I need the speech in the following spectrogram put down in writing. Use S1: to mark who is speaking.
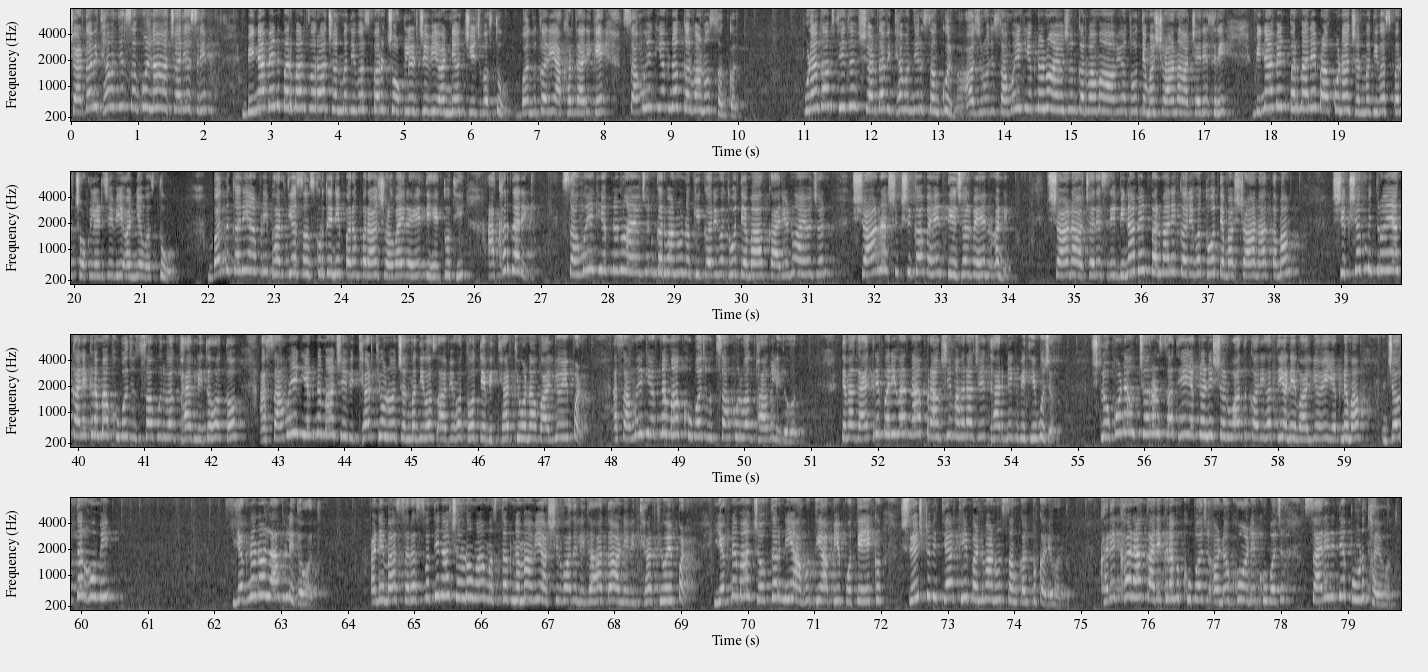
S1: શારદા વિદ્યા મંદિર સંકુલના આચાર્ય શ્રી બીનાબેન પરમાર દ્વારા જન્મદિવસ પર ચોકલેટ જેવી અન્ય ચીજ વસ્તુ બંધ કરી આખર તારીખે સામૂહિક યજ્ઞ કરવાનો સંકલ્પ. પુણા ગામ સ્થિત શારદા વિદ્યા મંદિર સંકુલમાં આજરોજ સામૂહિક યજ્ઞનું આયોજન કરવામાં આવ્યું હતું. તેમજ શાળાના આચાર્ય શ્રી બીનાબેન પરમારે બાળકોના જન્મદિવસ પર ચોકલેટ જેવી અન્ય વસ્તુઓ બંધ કરી આપણી ભારતીય સંસ્કૃતિની પરંપરા જળવાઈ રહે તે હેતુથી આખર તારીખે સામૂહિક યજ્ઞનું આયોજન કરવાનું નક્કી કર્યું હતું. તેમાં આ કાર્યનું આયોજન શાળાના શિક્ષિકા બહેન તેજલબહેન અને શાળાના આચાર્ય શ્રી બીનાબેન પરમારે કર્યું હતું. તેમાં શાળાના તમામ શિક્ષક મિત્રોએ આ કાર્યક્રમમાં ખૂબ જ ઉત્સાહપૂર્વક ભાગ લીધો હતો. આ સામૂહિક યજ્ઞમાં જે વિદ્યાર્થીઓનો જન્મદિવસ આવ્યો હતો, તે વિદ્યાર્થીઓના વાલીઓએ પણ આ સામૂહિક યજ્ઞમાં ખૂબ જ ઉત્સાહપૂર્વક ભાગ લીધો હતો. તેમાં ગાયત્રી પરિવારના પ્રાગજી મહારાજે ધાર્મિક વિધિ મુજબ શ્લોકોના ઉચ્ચારણ સાથે યજ્ઞની શરૂઆત કરી હતી અને વાલીઓએ યજ્ઞમાં જવતર હોમી યજ્ઞનો લાભ લીધો હતો. અને માં સરસ્વતીના ચરણોમાં મસ્તક નમાવી આશીર્વાદ લીધા હતા અને વિદ્યાર્થીઓએ પણ યજ્ઞમાં જવતરની આહુતિ આપી પોતે એક શ્રેષ્ઠ વિદ્યાર્થી બનવાનો સંકલ્પ કર્યો હતો. ખરેખર આ કાર્યક્રમ ખૂબ જ અનોખો અને ખૂબ જ સારી રીતે પૂર્ણ થયો હતો.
